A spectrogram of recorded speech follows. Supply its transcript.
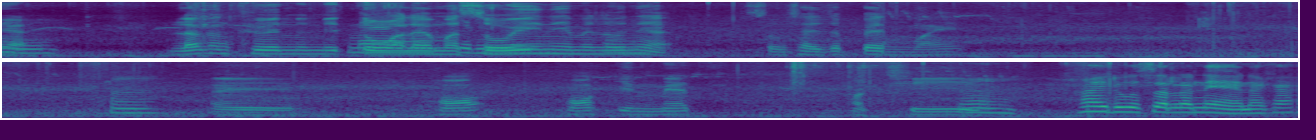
เนี่ย อืม แล้วกลางคืนมันมีตัวแม่งอะไรมากินซุยเลยนี่ไม่รู้เนี่ย สงสัยจะเป็นไว้ อืมไอ้เพาะเพาะกินเม็ดผักชีอืมให้ดูสะระแหน่นะคะ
